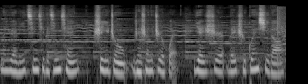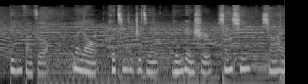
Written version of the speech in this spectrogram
那远离亲戚的金钱是一种人生的智慧，也是维持关系的第一法则。那样和亲戚之间永远是相亲相爱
